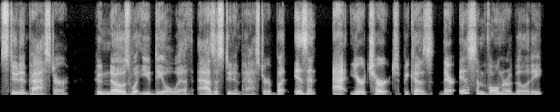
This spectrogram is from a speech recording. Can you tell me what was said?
student pastor who knows what you deal with as a student pastor, but isn't at your church because there is some vulnerability.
